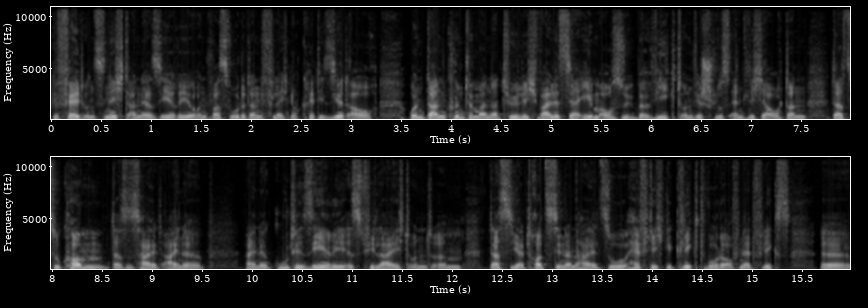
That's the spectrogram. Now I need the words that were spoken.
gefällt uns nicht an der Serie und was wurde dann vielleicht noch kritisiert auch. Und dann könnte man natürlich, weil es ja eben auch so überwiegt und wir schlussendlich ja auch dann dazu kommen, dass es halt eine eine gute Serie ist vielleicht und ähm, dass sie ja trotzdem dann halt so heftig geklickt wurde auf Netflix, äh,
